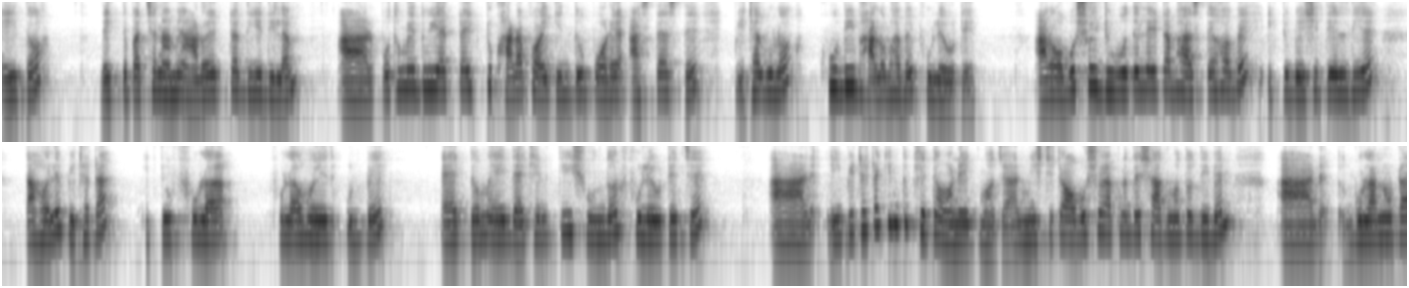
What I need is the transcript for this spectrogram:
এই তো, দেখতে পাচ্ছেন আমি আরও একটা দিয়ে দিলাম। আর প্রথমে দুই একটা একটু খারাপ হয়, কিন্তু পরে আস্তে আস্তে পিঠাগুলো খুবই ভালোভাবে ফুলে ওঠে। আর অবশ্যই ডুবো তেলে এটা ভাজতে হবে, একটু বেশি তেল দিয়ে, তাহলে পিঠাটা একটু ফুলা ফুলা হয়ে উঠবে। একদম এই দেখেন কি সুন্দর ফুলে উঠেছে। আর এই পিঠাটা কিন্তু খেতে অনেক মজা, আর মিষ্টিটা অবশ্যই আপনাদের স্বাদ মতো দিবেন। আর গোলানোটা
